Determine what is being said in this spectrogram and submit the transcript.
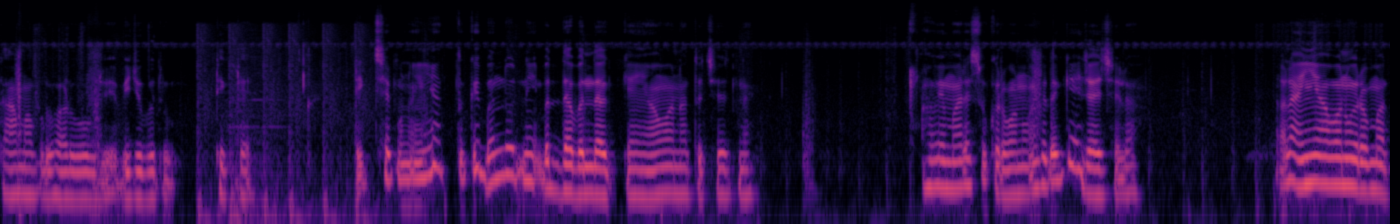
કામ આપણું સારું હોવું જોઈએ, બીજું બધું ઠીક છે. ઠીક છે, પણ અહીંયા તો કંઈ બંધો જ નહીં. બધા બંદા ક્યાંય આવવાના તો છે જ ને. હવે મારે શું કરવાનું? એ બધા ક્યાં જાય છે, લા? અલા, અહીંયા આવવાનું રમત,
